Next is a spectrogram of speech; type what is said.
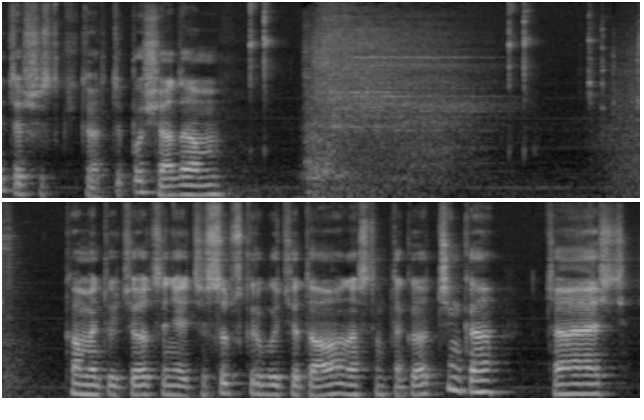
I te wszystkie karty posiadam. Komentujcie, oceniajcie, subskrybujcie do następnego odcinka. Cześć!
